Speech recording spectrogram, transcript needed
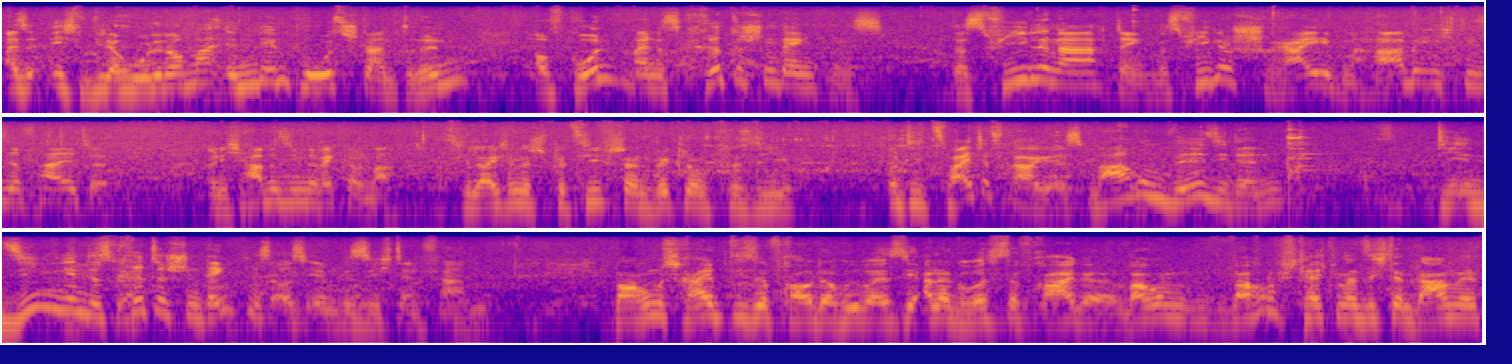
Also ich wiederhole nochmal, in dem Post stand drin, aufgrund meines kritischen Denkens, dass viele nachdenken, dass viele schreiben, habe ich diese Falte. Und ich habe sie mir weggemacht. Das ist vielleicht eine spezifische Entwicklung für Sie. Und die zweite Frage ist, warum will sie denn die Insignien des kritischen Denkens aus ihrem Gesicht entfernen? Warum schreibt diese Frau darüber, ist die allergrößte Frage. Warum, warum stellt man sich denn damit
